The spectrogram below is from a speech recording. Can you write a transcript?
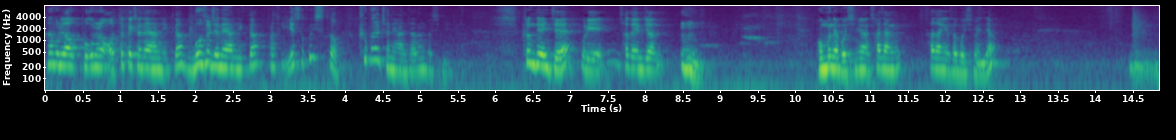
그럼 우리가 복음을 어떻게 전해야 합니까? 무엇을 전해야 합니까? 바로 예수 그리스도 그분을 전해야 한다는 것입니다. 그런데 이제 우리 사도행전 본문에 보시면 사장 사장에서 보시면요. 음,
